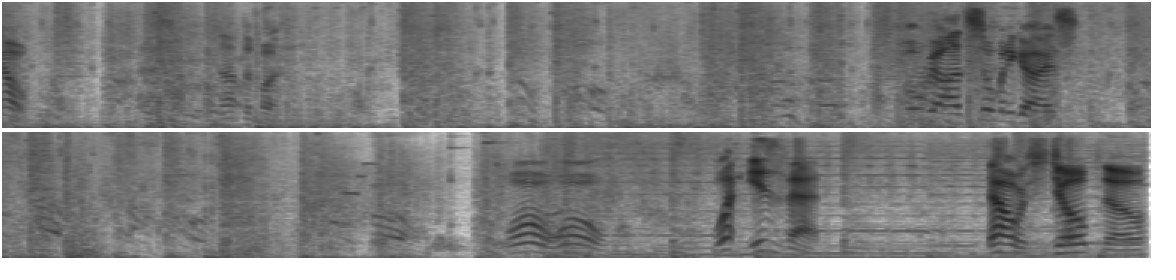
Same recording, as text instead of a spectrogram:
No! Not the button. Oh god, so many guys! Whoa, whoa. What is that? That was dope, though.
